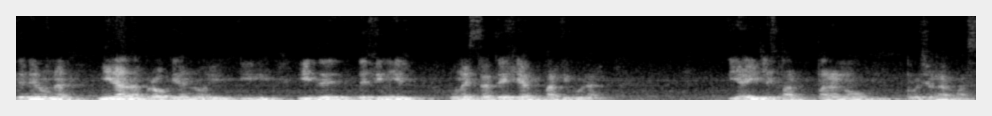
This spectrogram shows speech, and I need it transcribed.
tener una mirada propia ¿no? y, y, de definir una estrategia particular. Y ahí les paro para no profesionar más.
